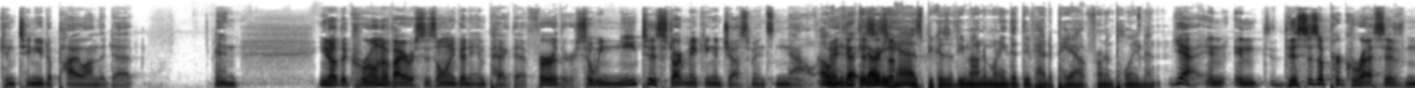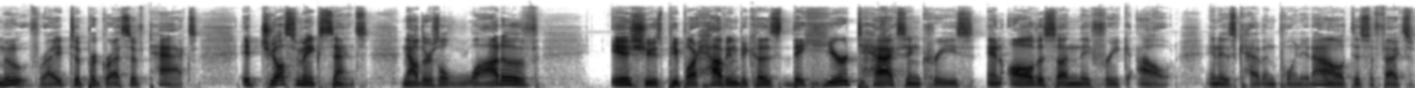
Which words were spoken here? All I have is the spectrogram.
continued to pile on the debt, and you know the coronavirus is only going to impact that further. So we need to start making adjustments now. Oh, and it, it already a has because of the amount of money that they've had to pay out for unemployment. Yeah, and and this is a progressive move, right? To progressive tax. It just makes sense. Now there's a lot of issues people are having because they hear tax increase and all of a sudden they freak out. And as Kevin pointed out, this affects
